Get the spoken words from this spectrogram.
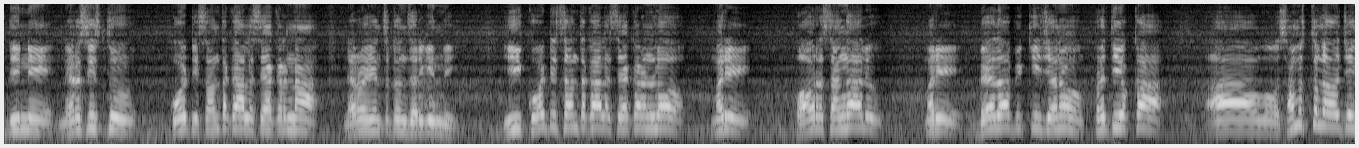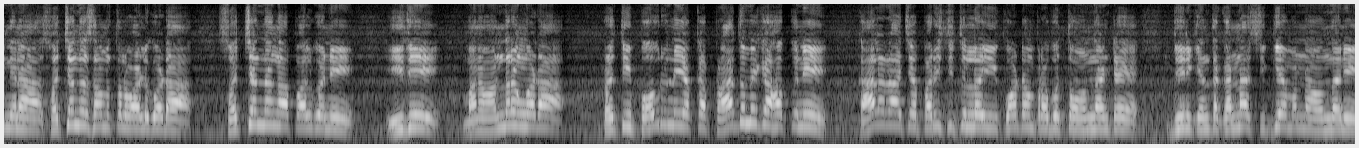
దీన్ని నిరసిస్తూ కోటి సంతకాల సేకరణ నిర్వహించడం జరిగింది. ఈ కోటి సంతకాల సేకరణలో మరి పౌర సంఘాలు మరి భేదాభిక్కి జనం ప్రతి ఒక్క సంస్థలో చెందిన స్వచ్ఛంద సంస్థల వాళ్ళు కూడా స్వచ్ఛందంగా పాల్గొని ఇది మనం అందరం కూడా ప్రతి పౌరుని యొక్క ప్రాథమిక హక్కుని కాలరాచే పరిస్థితుల్లో ఈ కూటమి ప్రభుత్వం ఉందంటే దీనికి ఇంతకన్నా సిగ్గేమన్నా ఉందని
